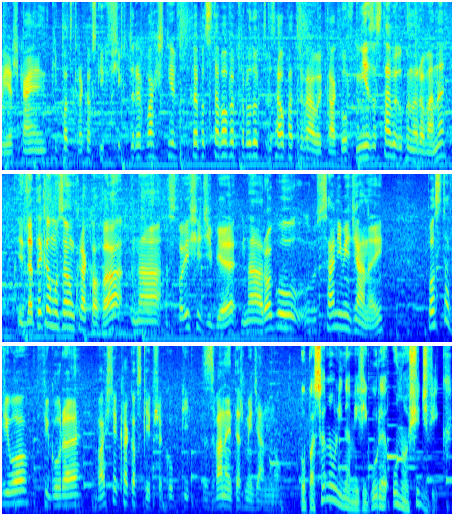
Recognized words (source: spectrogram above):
mieszkanki podkrakowskich wsi, które właśnie w te podstawowe produkty zaopatrywały Kraków, nie zostały uhonorowane i dlatego Muzeum Krakowa na swojej siedzibie, na rogu sali miedzianej, postawiło figurę właśnie krakowskiej przekupki, zwanej też miedzianną. Opasaną linami figurę unosi dźwig.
